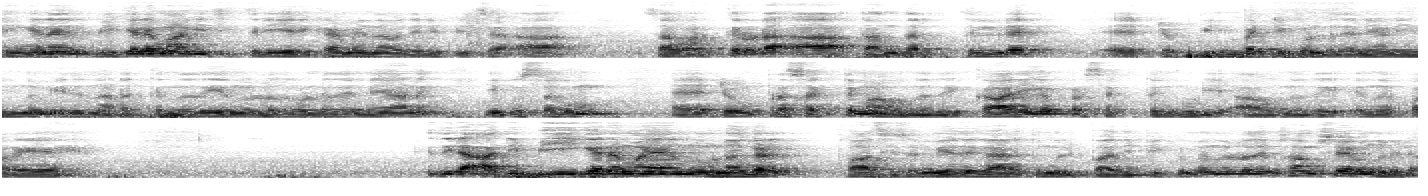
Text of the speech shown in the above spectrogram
എങ്ങനെ വികലമായി ചിത്രീകരിക്കാമെന്ന് അവതരിപ്പിച്ച ആ സവർക്കറുടെ ആ തന്ത്രത്തിന്റെ ഏറ്റവും പിൻപറ്റിക്കൊണ്ട് തന്നെയാണ് ഇന്നും ഇത് നടക്കുന്നത് എന്നുള്ളത് കൊണ്ട് തന്നെയാണ് ഈ പുസ്തകം ഏറ്റവും പ്രസക്തമാവുന്നത് കാലിക പ്രസക്തം കൂടി ആവുന്നത് എന്ന് പറയുകയാണ് ഇതിൽ അതിഭീകരമായ നുണകൾ ഫാസിസം ഏത് കാലത്തും ഉൽപ്പാദിപ്പിക്കും എന്നുള്ളതിൽ സംശയമൊന്നുമില്ല.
